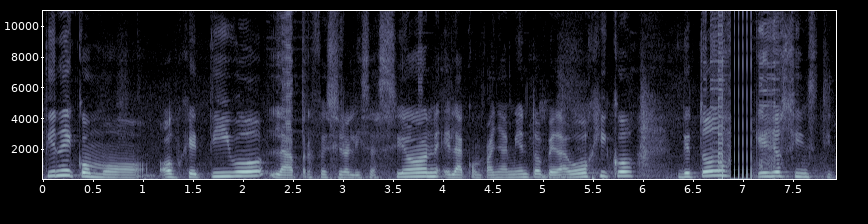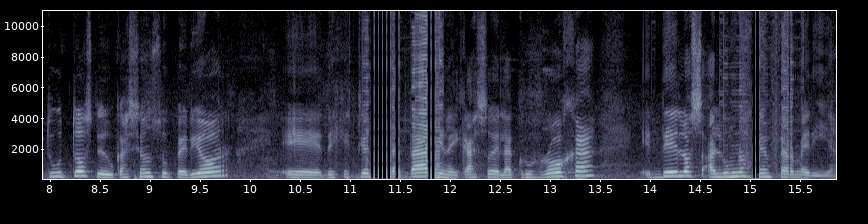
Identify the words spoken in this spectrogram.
tiene como objetivo la profesionalización, el acompañamiento pedagógico de todos aquellos institutos de educación superior, de gestión estatal, en el caso de la Cruz Roja, de los alumnos de enfermería.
